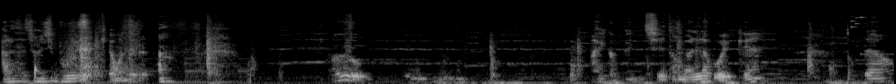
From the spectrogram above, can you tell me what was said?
알아서 전신 보여줄게 오늘은. 아. 어우 팬츠 더 말라 보이게. 어때요?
